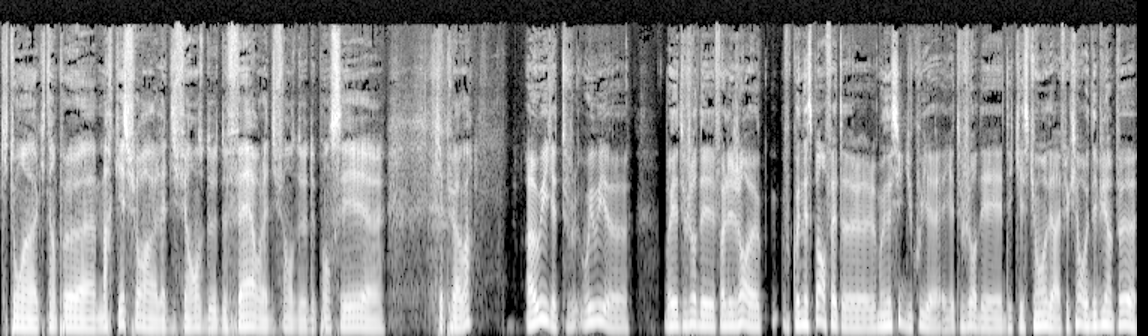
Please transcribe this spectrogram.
qui t'ont qui t'ont un peu marqué sur la différence de, de faire ou la différence de, de pensée qu'il y a pu avoir? Ah oui, il y a toujours. Oui, oui. bah, il y a toujours des. Enfin, les gens euh, connaissent pas en fait le monocycle. Du coup, il y a, toujours des, des questions, des réflexions. Au début, un peu.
